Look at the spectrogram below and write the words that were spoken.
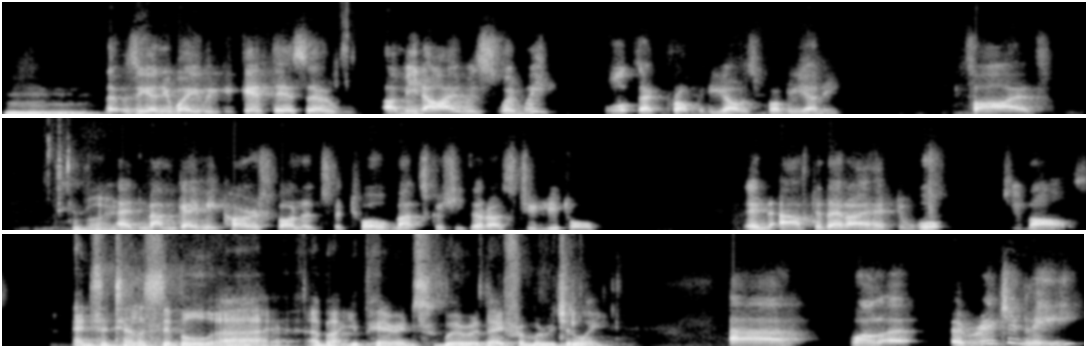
Hmm. That was the only way we could get there. So, I mean, I was when we bought that property, I was probably only five. Right. and mum gave me correspondence for 12 months because she thought I was too little. Then after that, I had to walk two miles. And so tell us, Sybil, uh, about your parents. Where were they from originally? Uh, well, uh, originally,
